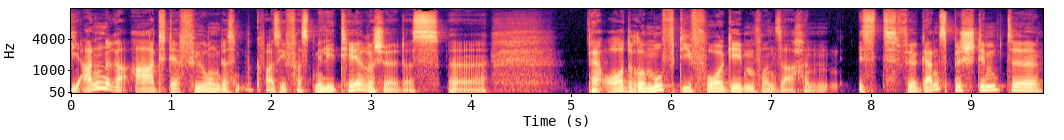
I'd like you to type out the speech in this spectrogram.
Die andere Art der Führung, das quasi fast militärische, das äh, per Ordre Mufti Vorgeben von Sachen, ist für ganz bestimmte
